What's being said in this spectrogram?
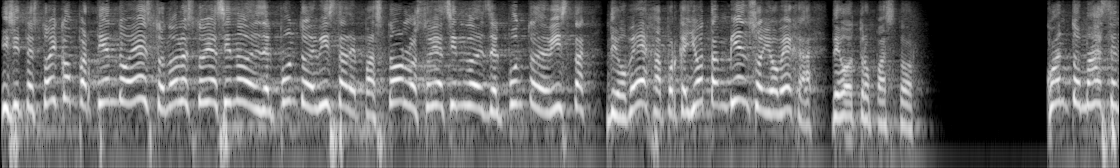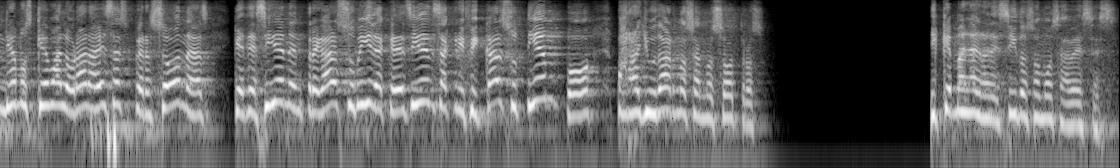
Y si te estoy compartiendo esto, no lo estoy haciendo desde el punto de vista de pastor, lo estoy haciendo desde el punto de vista de oveja, porque yo también soy oveja de otro pastor. ¿Cuánto más tendríamos que valorar a esas personas que deciden entregar su vida, que deciden sacrificar su tiempo para ayudarnos a nosotros? Y qué mal agradecidos somos a veces.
